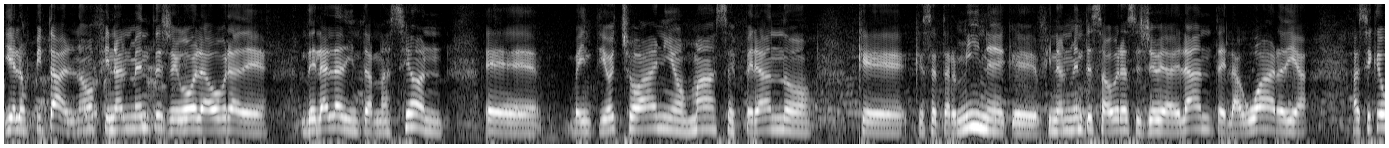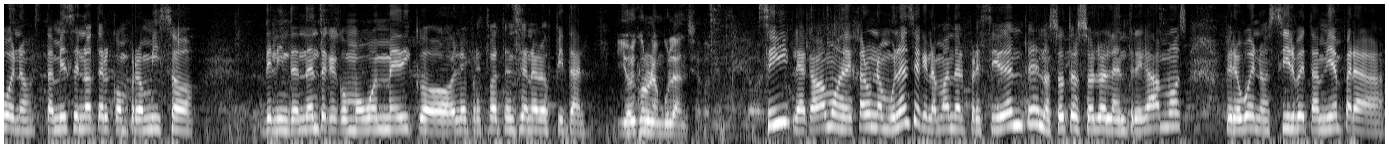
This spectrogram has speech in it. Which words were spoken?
y el hospital, ¿no? Finalmente llegó la obra de, del ala de internación, 28 eh, años más esperando que, que, se termine, que finalmente esa obra se lleve adelante, la guardia. Así que bueno, también se nota el compromiso del intendente que como buen médico le prestó atención al hospital. Y hoy con una ambulancia también. Sí, le acabamos de dejar una ambulancia que la manda el presidente, nosotros solo la entregamos, pero bueno, sirve también para,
